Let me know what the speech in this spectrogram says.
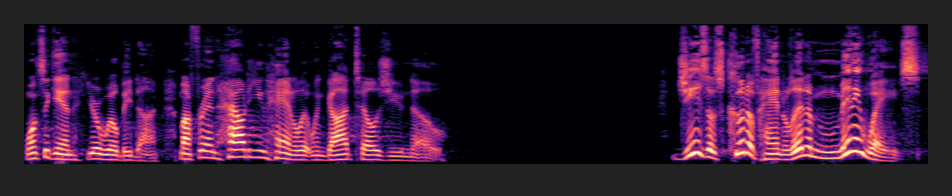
once again, your will be done. My friend, how do you handle it when God tells you no? Jesus could have handled it in many ways.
